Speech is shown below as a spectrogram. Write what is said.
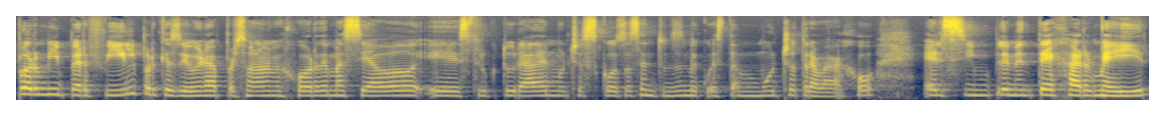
por mi perfil, porque soy una persona a lo mejor demasiado eh, estructurada en muchas cosas, entonces me cuesta mucho trabajo el simplemente dejarme ir.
